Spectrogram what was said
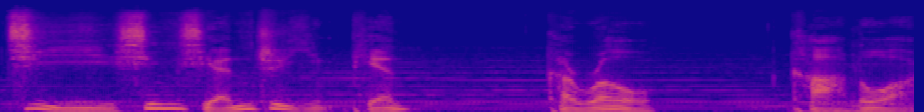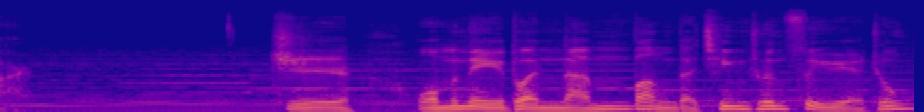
记忆心弦之影片，《Carol，卡洛尔。致我们那段难忘的青春岁月中，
